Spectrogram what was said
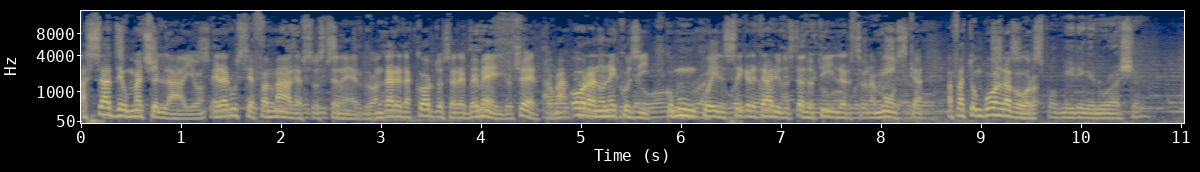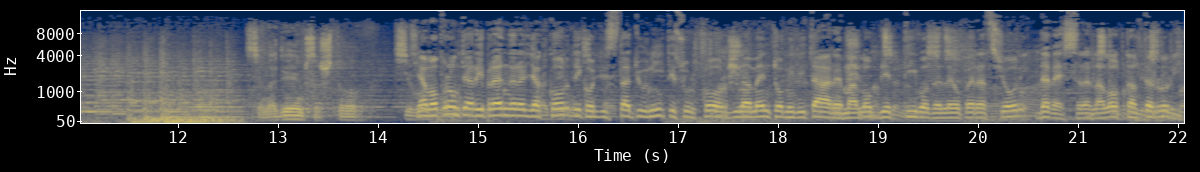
Assad è un macellaio e la Russia fa male a sostenerlo. Andare d'accordo sarebbe meglio, certo, ma ora non è così. Comunque il segretario di Stato Tillerson a Mosca ha fatto un buon lavoro. Siamo pronti a riprendere gli accordi con gli Stati Uniti sul coordinamento militare, ma l'obiettivo delle operazioni deve essere la lotta al terrorismo.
